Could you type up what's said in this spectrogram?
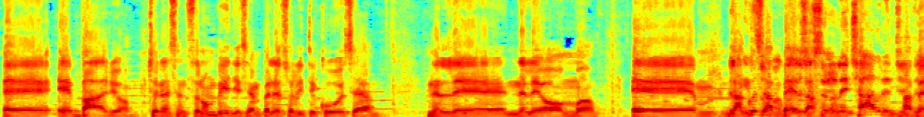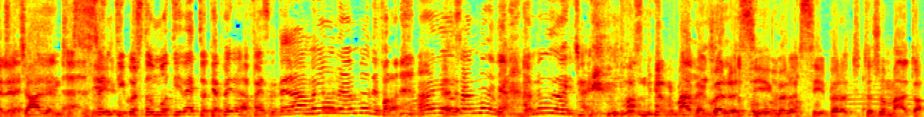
è, è vario, cioè nel senso non vedi sempre le solite cose nelle, nelle home. E, mm, la Insomma, cosa bella ci sono le challenge. Vabbè, le challenge, eh, sì. Senti questo motivetto che appena la fai scrivere, ah, ma io non devo farlo. Ah, io Eh. non devo cioè, un po' snervante. Vabbè, quello sì, quello sì, però tutto sommato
